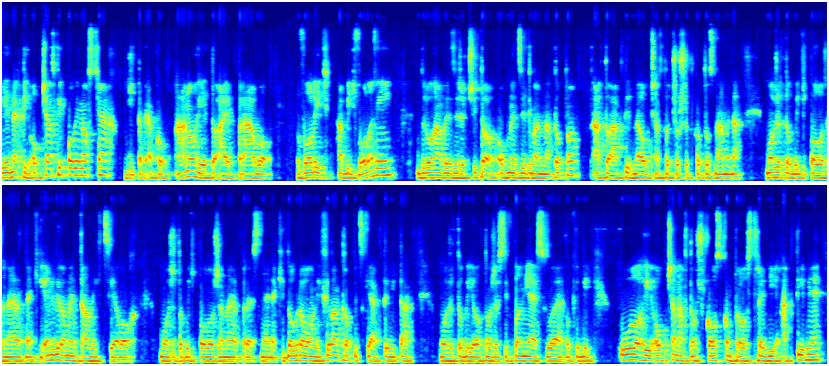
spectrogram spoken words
jednak tých občianských povinnostiach, že tak ako áno, je to aj právo voliť a byť volený, Druhá vec je, že či to obmedziť len na toto a to aktívne občanstvo, čo všetko to znamená. Môže to byť položené aj na nejakých environmentálnych cieľoch, môže to byť položené presne aj nejakých dobrovoľných filantropických aktivitách, môže to byť o tom, že si plní aj svoje ako keby úlohy občana v tom školskom prostredí aktívne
